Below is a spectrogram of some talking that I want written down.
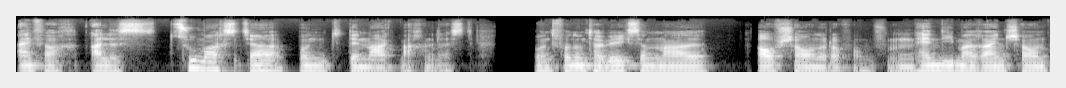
einfach alles zumachst, ja, und den Markt machen lässt. Und von unterwegs dann mal raufschauen oder vom, vom Handy mal reinschauen,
